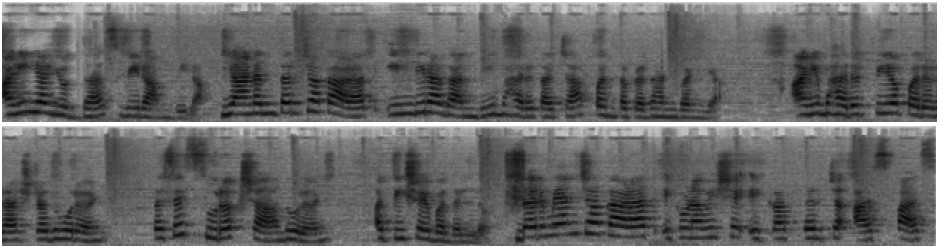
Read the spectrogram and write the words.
आणि या युद्धास विराम दिला. यानंतरच्या काळात इंदिरा गांधी भारताच्या पंतप्रधान बनल्या आणि भारतीय परराष्ट्र धोरण तसेच सुरक्षा धोरण अतिशय बदललं. दरम्यानच्या काळात एकोणावीसशे एकाहत्तरच्या आसपास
